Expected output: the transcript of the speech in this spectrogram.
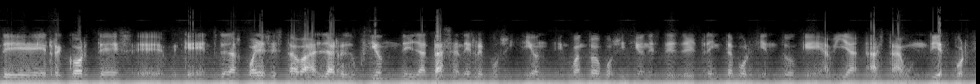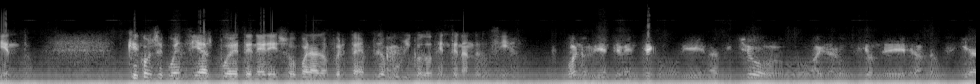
de recortes, eh, que, entre las cuales estaba la reducción de la tasa de reposición en cuanto a oposiciones desde el 30% que había hasta un 10%. ¿Qué consecuencias puede tener eso para la oferta de empleo público docente en Andalucía? Bueno, evidentemente, como has dicho, hay una reducción de Andalucía,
